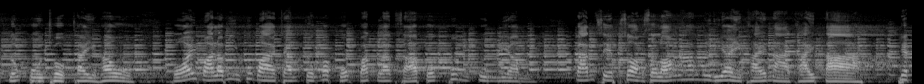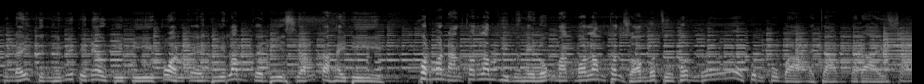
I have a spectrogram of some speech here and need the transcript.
ธิหลวงปู่โชคชัยเฮาขอให้บารมีครูบาอาจารย์จงมาปกปักรักษาปกคุ้มกุมเนียม การเสพสองสลองงานมือดีให้ขายหน้าขายตาเฮ็ดอันใดขึ้นให้มีแต่แนวดีๆฟ้อนก็ให้ดีล่ำก็ดีเสียงก็ให้ดี คนมานั่งฟังล่ำยืนให้หลงมักมอล่ำทั้งสองหมดสุคนเด้อคุณครูบาอาจารย์ก็ไดสา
